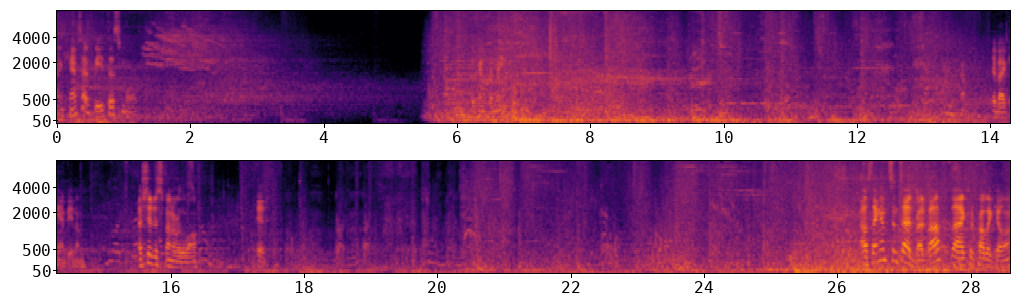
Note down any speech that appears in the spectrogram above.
Can't I beat this more? Beat him. I should have spun over the wall. Hit. I was thinking since I had red buff that I could probably kill him.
